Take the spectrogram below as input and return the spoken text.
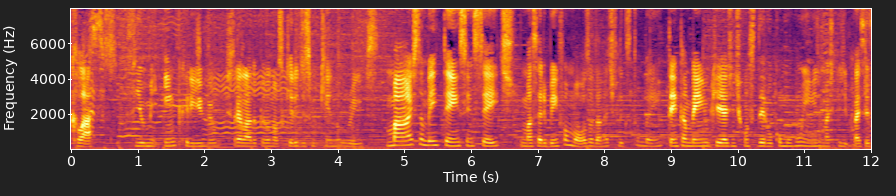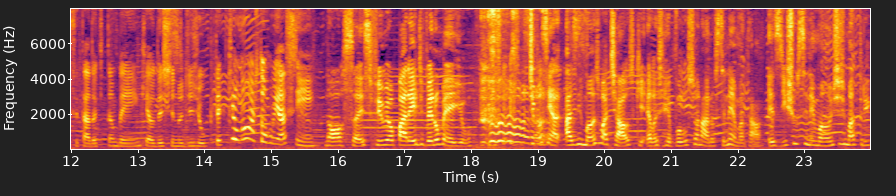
clássico, filme incrível, estrelado pelo nosso queridíssimo Keanu Reeves. Mas também tem Sense8, uma série bem famosa da Netflix também. Tem também o que a gente considerou como ruim, mas que vai ser citado aqui também, que é o Destino de Júpiter, que eu não acho tão ruim assim. Nossa, esse filme eu parei de ver no meio. tipo assim, as irmãs Wachowski, elas revolucionaram o cinema, tá? Existe o cinema antes de Matrix,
